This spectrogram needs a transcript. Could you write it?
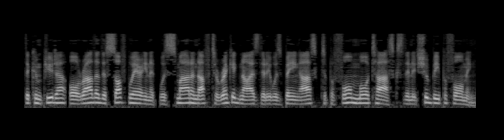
the computer or rather the software in it was smart enough to recognize that it was being asked to perform more tasks than it should be performing.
